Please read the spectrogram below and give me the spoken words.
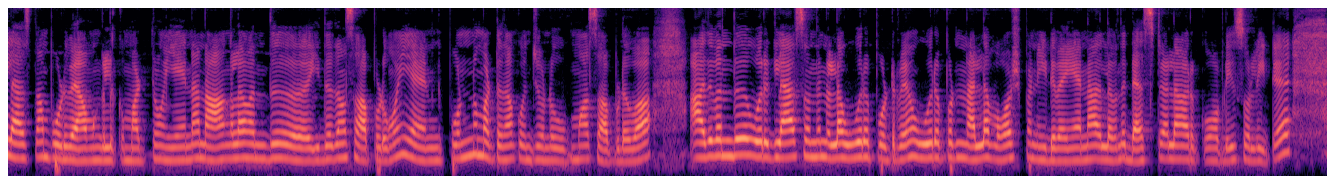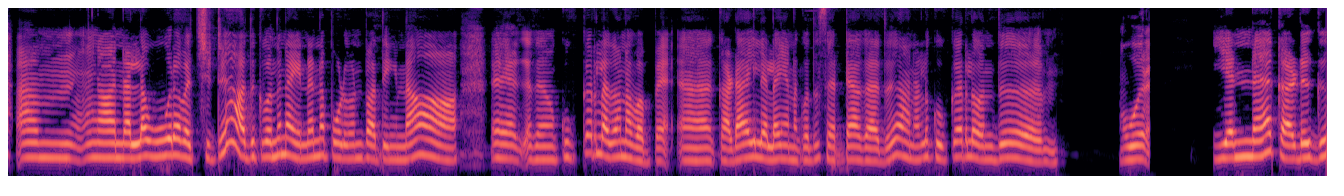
கிளாஸ் தான் போடுவேன் அவங்களுக்கு மட்டும். ஏன்னா நாங்களாம் வந்து இதை தான் சாப்பிடுவோம். என் பொண்ணு மட்டும் தான் கொஞ்சோண்டு உப்புமா சாப்பிடுவா. அது வந்து ஒரு கிளாஸ் வந்து நல்லா ஊற போட்டுருவேன். ஊற போட்டு போட்டு நல்லா வாஷ் பண்ணிவிடுவேன் ஏன்னா அதில் வந்து டஸ்ட்டெல்லாம் இருக்கும் அப்படின்னு சொல்லிட்டு நல்லா ஊற வச்சுட்டு அதுக்கு வந்து நான் என்னென்ன போடுவேன்னு பார்த்தீங்கன்னா குக்கரில் தான் நான் வைப்பேன். கடாயிலெல்லாம் எனக்கு வந்து செட் ஆகாது. அதனால் குக்கரில் வந்து ஒரு எண்ணெய் கடுகு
